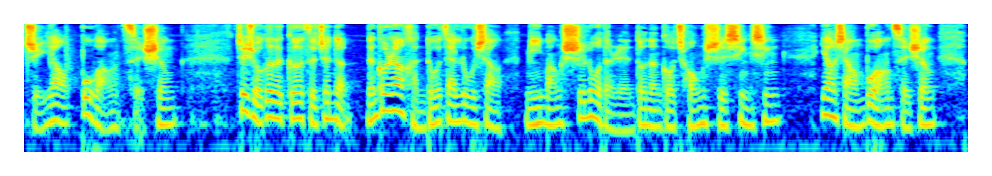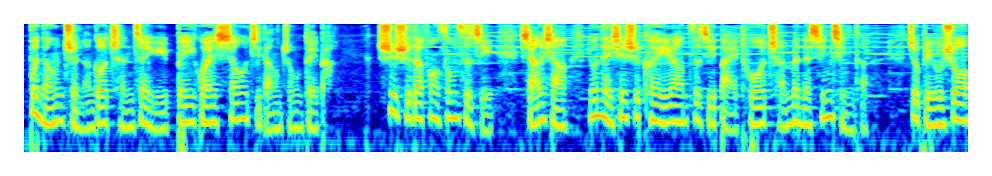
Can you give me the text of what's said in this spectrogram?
只要不枉此生。这首歌的歌词真的能够让很多在路上迷茫失落的人都能够重拾信心。要想不枉此生，不能只能够沉醉于悲观消极当中，对吧？适时的放松自己，想想有哪些是可以让自己摆脱沉闷的心情的。就比如说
